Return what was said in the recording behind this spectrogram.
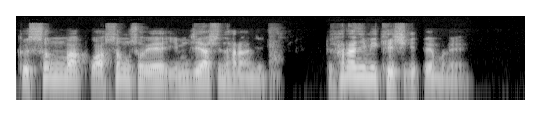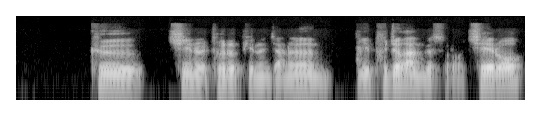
그 성막과 성소에 임재하신 하나님, 하나님이 계시기 때문에 그 진을 더럽히는 자는 이 부정한 것으로 죄로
